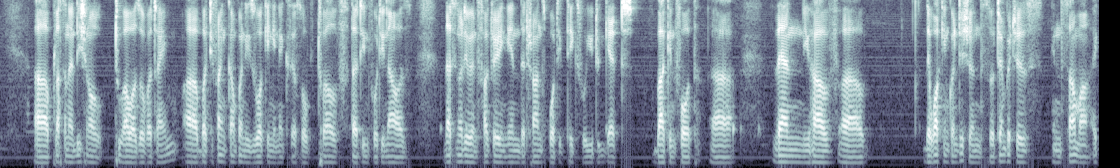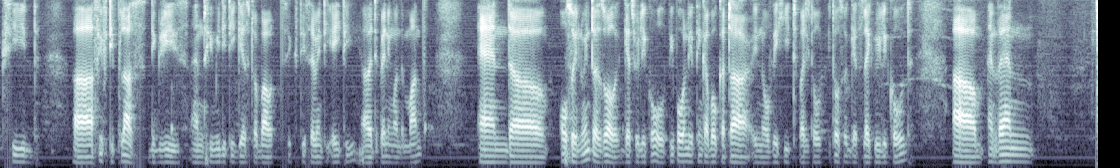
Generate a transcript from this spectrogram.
uh, plus an additional two hours overtime. But you find companies working in excess of 12, 13, 14 hours. That's not even factoring in the transport it takes for you to get back and forth. then you have the working conditions. So temperatures in summer exceed uh, 50 plus degrees and humidity gets to about 60, 70, 80, uh, depending on the month. And uh, also in winter as well, it gets really cold. People only think about Qatar, you know, the heat, but it, it also gets like really cold. Um, and then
